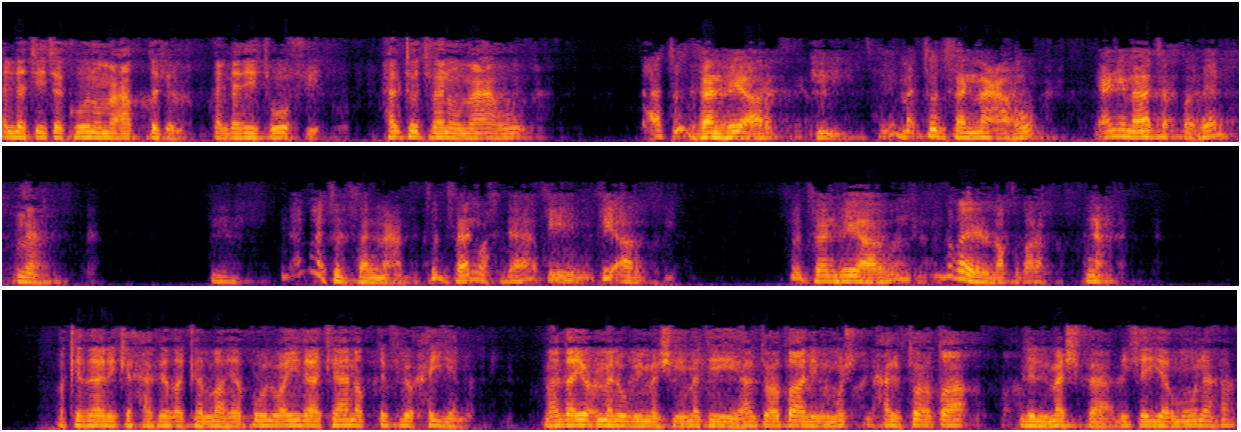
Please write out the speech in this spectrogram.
التي تكون مع الطفل الذي توفي؟ هل تدفن معه؟ لا تدفن في أرض. تدفن معه. يعني مات الطفل نعم. لا ما تدفن معه. تدفن وحدها في في أرض. تدفن في أرض بغير المقبرة. نعم. وكذلك حفظك الله يقول وإذا كان الطفل حيا ماذا يعمل بمشيمته؟ هل تعطى للمش... هل تعطى للمشفى لكي يرمونها؟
